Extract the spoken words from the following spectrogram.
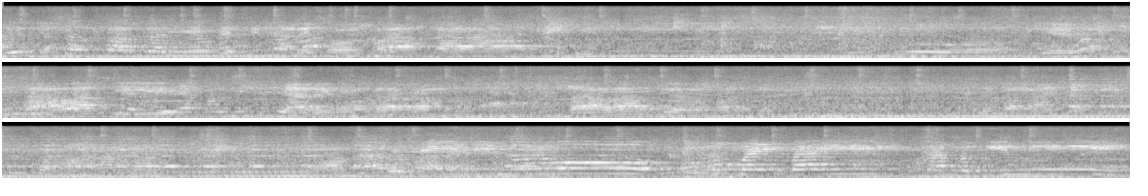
keluarga dia Be, kita kontrakan itu ya salah sih. Cari kontrakan salah segala macam. Itu nggak ngajak itu sama anak Harusnya gimana? izin dulu. Ngomong baik-baik, bukan begini.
